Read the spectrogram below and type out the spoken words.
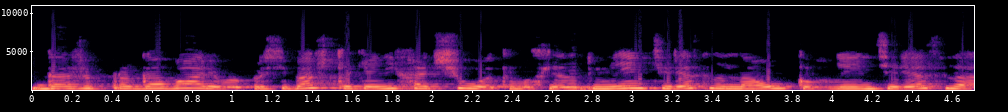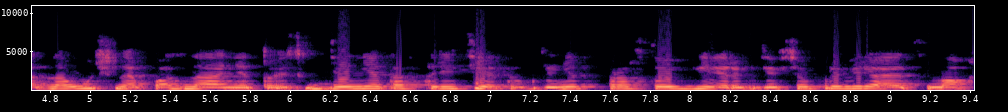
даже проговариваю про себя, что я не хочу этому следовать. Мне интересна наука, мне интересно научное познание, то есть где нет авторитетов, где нет простой веры, где все проверяется. Но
